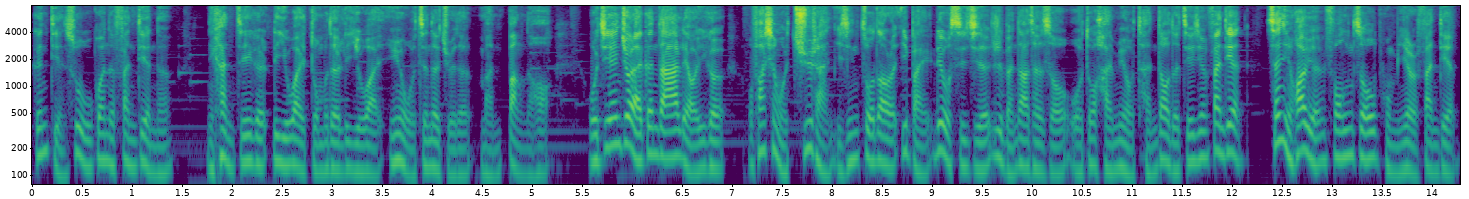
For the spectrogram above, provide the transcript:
跟点数无关的饭店呢？”你看这个例外多么的例外，因为我真的觉得蛮棒的哈。我今天就来跟大家聊一个，我发现我居然已经做到了一百六十集的日本大特搜，我都还没有谈到的这间饭店——山景花园丰州普米尔饭店。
